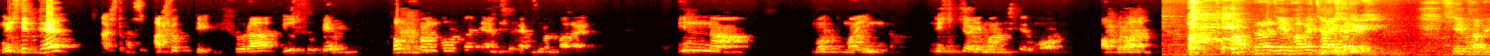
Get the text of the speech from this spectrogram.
নিষিদ্ধে আসক্তি। সুরা ইউসুফে খুব সম্ভবত একশো এক নম্বর আয়াত। ইন্না নিশ্চয়ই মানুষের মন অপরাধ। আপনারা যেভাবে চাইবেন, সেভাবে।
